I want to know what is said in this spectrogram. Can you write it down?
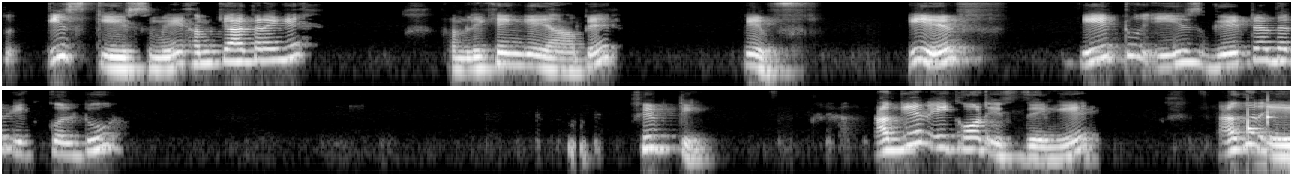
तो इस केस में हम क्या करेंगे? हम लिखेंगे यहाँ पे if if a2 is greater than equal to 50 again एक और इफ़ देंगे। अगर ए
